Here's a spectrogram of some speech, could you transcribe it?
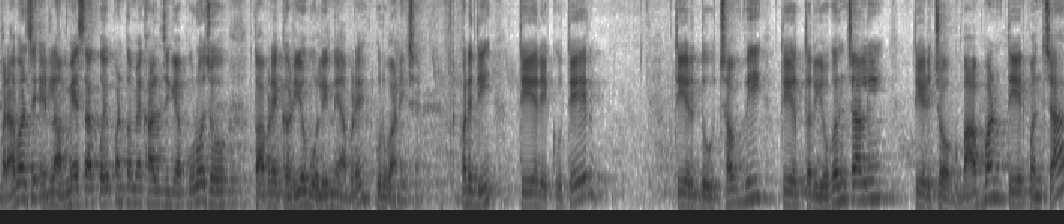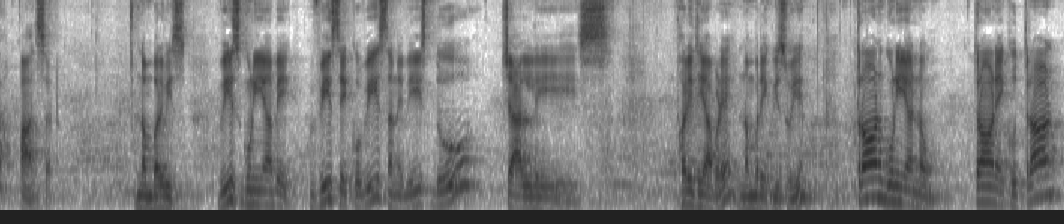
બરાબર છે? એટલે હંમેશા કોઈ પણ તમે ખાલી જગ્યા પૂરો છો, તો આપણે ઘડીઓ બોલીને આપણે પૂરવાની છે. ફરીથી, તેર એકુ તેર તેર દુ છવ્વીસ, તેર તરી ઓગણચાલીસ, તેર ચોક બાવન, તેર પંચા પાસઠ. નંબર વીસ. વીસ ગુણ્યા બે, વીસ એકવીસ અને વીસ દુ ચાલીસ. ફરીથી આપણે નંબર એકવીસ જોઈએ. ત્રણ ગુણ્યા નવ. ત્રણ એકુ ત્રણ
